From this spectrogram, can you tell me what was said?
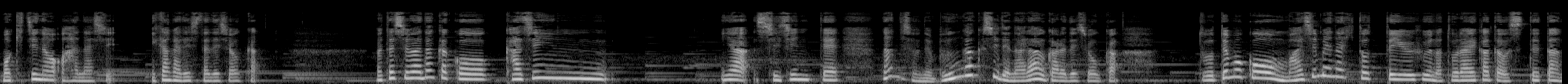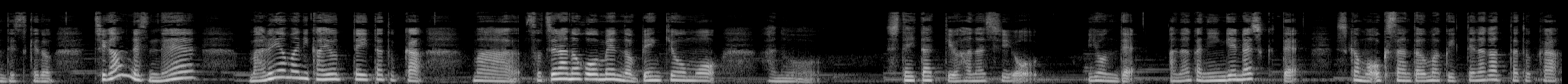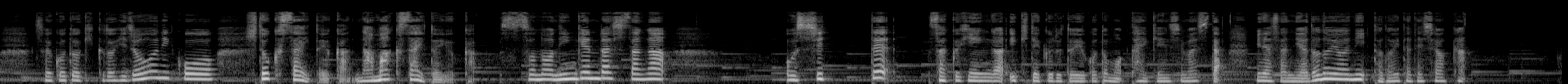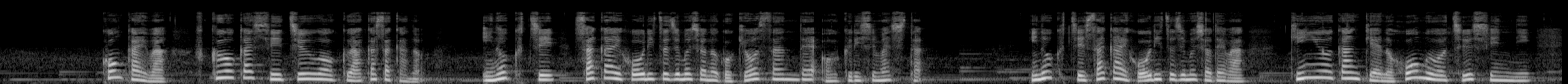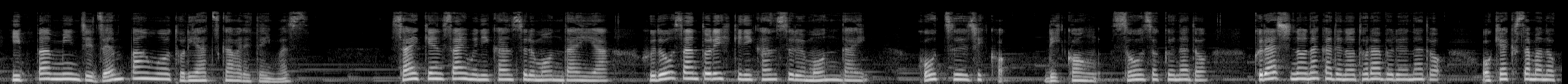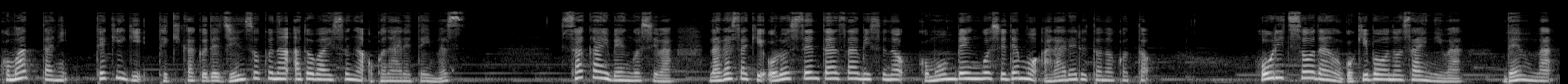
茂吉のお話いかがでしたでしょうか？私はなんかこう歌人や詩人って何でしょうね文学史で習うからでしょうか？とてもこう真面目な人っていう風な捉え方をしてたんですけど違うんですね。丸山に通っていたとかまあそちらの方面の勉強もあのしていたっていう話を読んであなんか人間らしくてしかも奥さんとはうまくいってなかったとかそういうことを聞くと非常にこう人臭いというか生臭いというかその人間らしさがを知って作品が生きてくるということも体験しました皆さんにはどのように届いたでしょうか？今回は福岡市中央区赤坂の井ノ口堺法律事務所のご協賛でお送りしました。井ノ口堺法律事務所では、金融関係の法務を中心に一般民事全般を取り扱われています。債権債務に関する問題や不動産取引に関する問題、交通事故、離婚、相続など、暮らしの中でのトラブルなど、お客様の困ったに適宜的確で迅速なアドバイスが行われています。酒井弁護士は長崎卸センターサービスの顧問弁護士でもあられるとのこと。法律相談をご希望の際には、電話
